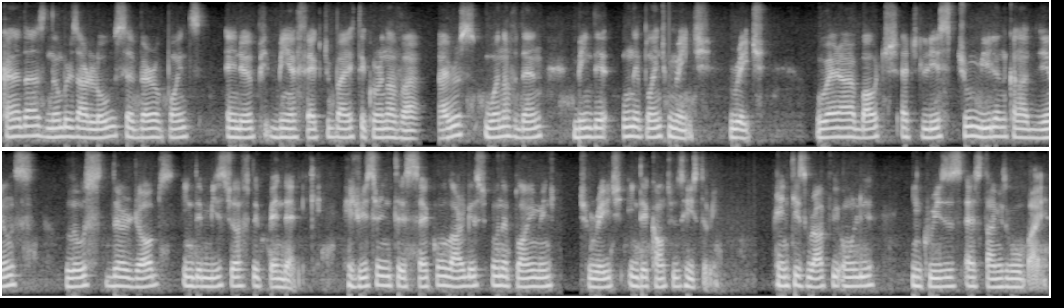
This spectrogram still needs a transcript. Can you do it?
Canada's numbers are low, several points end up being affected by the coronavirus, one of them being the unemployment rate, where about at least 2 million Canadians lost their jobs in the midst of the pandemic registering the second largest unemployment rate in the country's history. And this graph only increases as times go by.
